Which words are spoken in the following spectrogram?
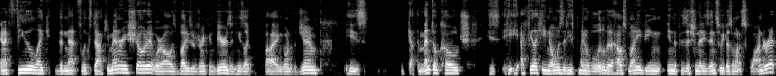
And I feel like the Netflix documentary showed it, where all his buddies are drinking beers, and he's like, "Bye," and going to the gym. He's got the mental coach. He's he. I feel like he knows that he's playing with a little bit of house money, being in the position that he's in, so he doesn't want to squander it.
